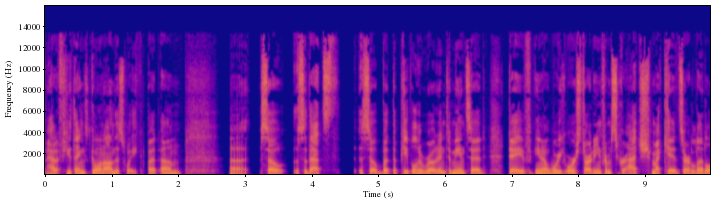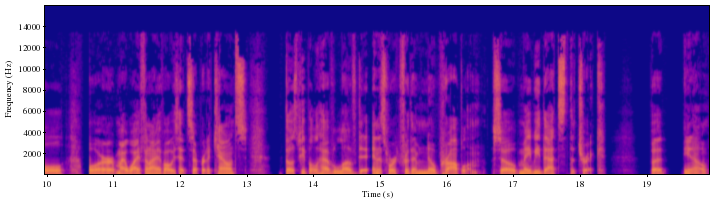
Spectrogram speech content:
had a few things going on this week, but um, uh, so so that's so, but the people who wrote into me and said, Dave, you know, we're, we're starting from scratch. My kids are little, or my wife and I have always had separate accounts. Those people have loved it and it's worked for them no problem. So maybe that's the trick. But, you know,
